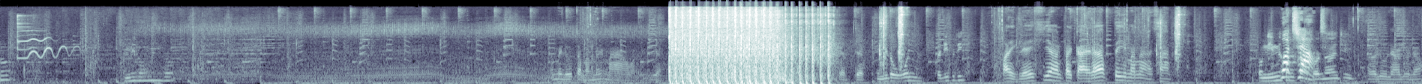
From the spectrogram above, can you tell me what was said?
รู้ไม่รู้ไม่รู้มันไม่รู้แต่มันไม่มาว่ะไอ้เหี้ยเจ็บเจ็บยังไม่โดนไปดิไปดิไปอีกเลยไอ้เหี้ยมันไปไกลแล้วตีมันอะไอ้สัตว์ตรงนี้ไม่ต้อง Watch จอด out รถนะที่เออรู้แล้วรู้แล้ว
